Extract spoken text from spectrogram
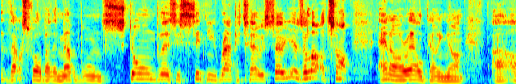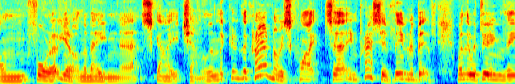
that was followed by the Melbourne Storm versus Sydney Rabbitohs. So yeah, there's a lot of top NRL going on uh, on for you know on the main uh, Sky channel, and the, the crowd noise is quite uh, impressive. Even a bit of when they were doing the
